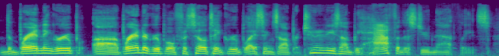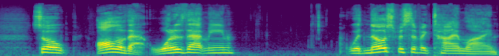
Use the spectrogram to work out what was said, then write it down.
The branding group, uh, Brandr Group, will facilitate group licensing opportunities on behalf of the student athletes. So all of that, what does that mean? With no specific timeline,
